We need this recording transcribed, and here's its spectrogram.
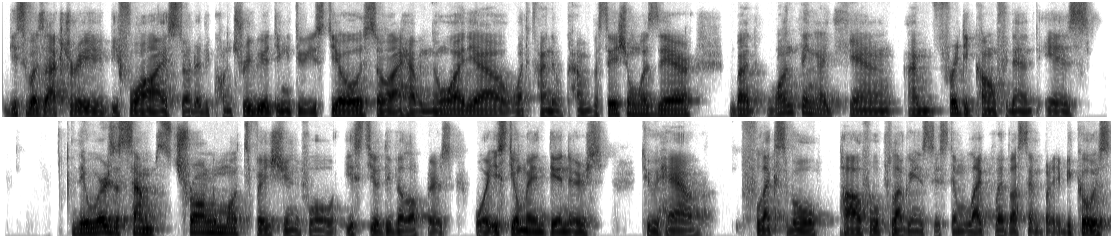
this was actually before I started contributing to Istio. So I have no idea what kind of conversation was there. But one thing I can, I'm pretty confident is there was some strong motivation for Istio developers or Istio maintainers to have flexible, powerful plugin system like WebAssembly because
